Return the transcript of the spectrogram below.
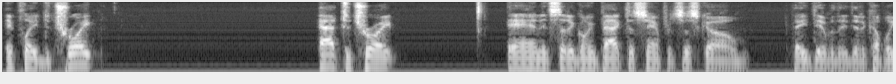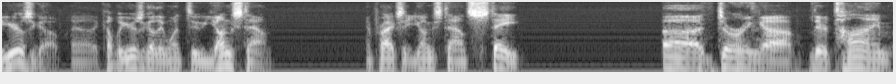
They played Detroit at Detroit. And instead of going back to San Francisco, they did what they did a couple years ago. Uh, a couple years ago, they went to Youngstown and practiced at Youngstown State uh, during uh, their time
